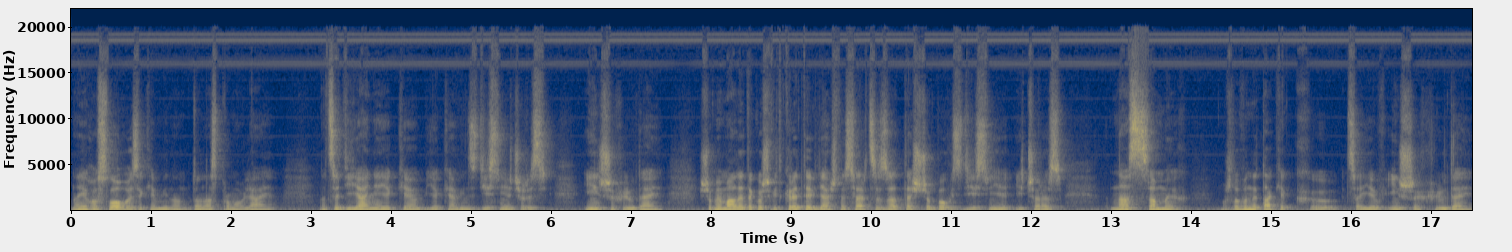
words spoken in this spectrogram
на Його Слово, з яким Він до нас промовляє, на це діяння, яке, яке Він здійснює через інших людей, щоб ми мали також відкрите і вдячне серце за те, що Бог здійснює і через нас самих. Можливо, не так, як е, це є в інших людей.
